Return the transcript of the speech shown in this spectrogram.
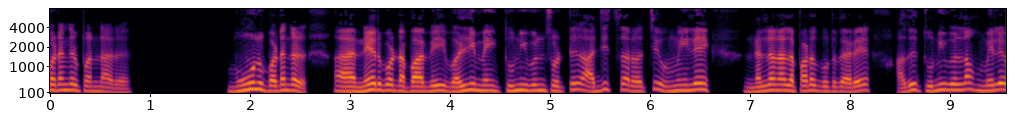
படங்கள் பண்ணாரு. மூணு படங்கள் அஹ், நேர்கொண்ட பார்வை வள்ளிமை துணிவுன்னு சொல்லிட்டு அஜித் சார் வச்சு உண்மையிலே நல்ல நல்ல படம் கொடுத்தாரு. அது துணிவுலாம் உண்மையிலே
